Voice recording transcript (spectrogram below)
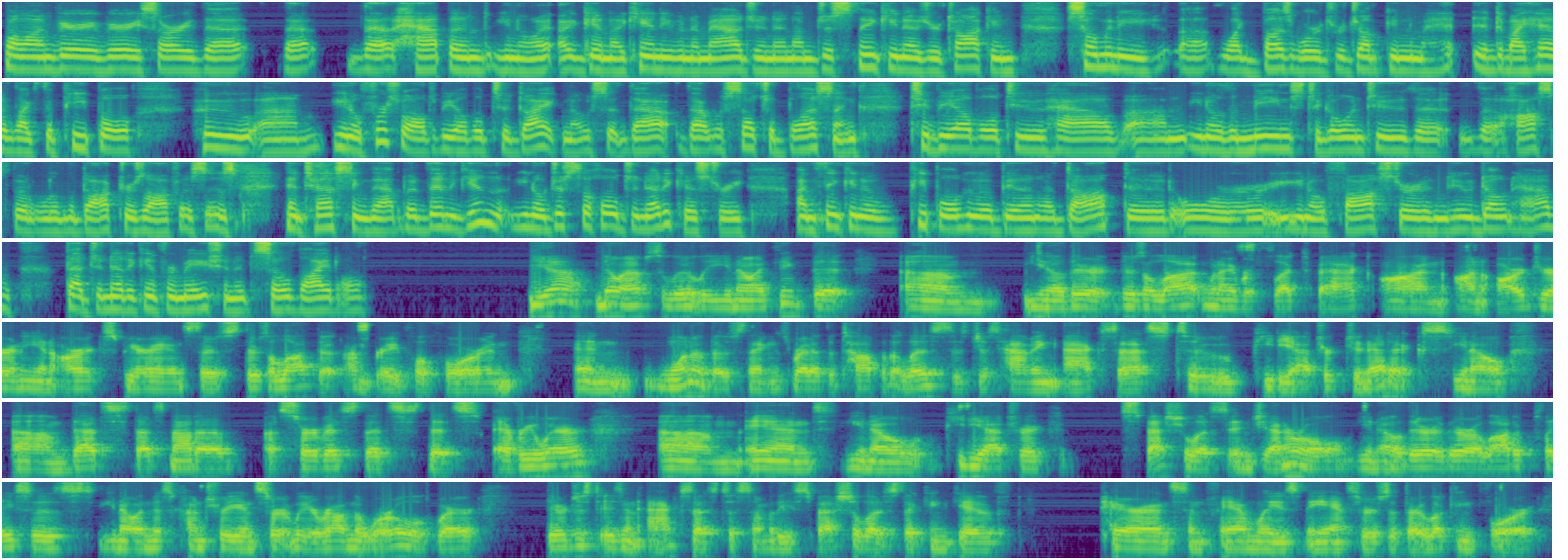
Well, I'm very, very sorry that that that happened. You know, I, again, I can't even imagine. And I'm just thinking as you're talking, so many uh, like buzzwords were jumping into my, into my head, like the people who, um, you know, first of all, to be able to diagnose it, that that was such a blessing to be able to have, um, you know, the means to go into the the hospital and the doctor's offices and testing that. But then again, you know, just the whole genetic history. I'm thinking of people who have been adopted or you know fostered and who don't have that genetic information. It's so vital. Yeah, no, absolutely. You know, I think that um, you know there there's a lot when I reflect back on on our journey and our experience. There's there's a lot that I'm grateful for, and and one of those things right at the top of the list is just having access to pediatric genetics. You know, um, that's that's not a, a service that's that's everywhere, um, and you know, pediatric specialists in general. You know, there there are a lot of places you know in this country and certainly around the world where there just isn't access to some of these specialists that can give parents and families the answers that they're looking for.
